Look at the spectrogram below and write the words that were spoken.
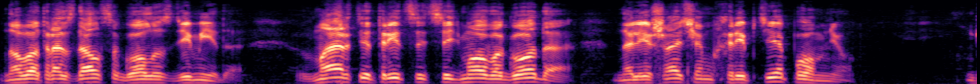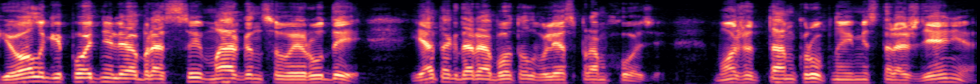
Но вот раздался голос Демида. В марте 37-го года на Лишачьем хребте, помню, геологи подняли образцы марганцевой руды. Я тогда работал в леспромхозе. Может, там крупные месторождения?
